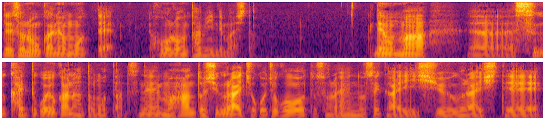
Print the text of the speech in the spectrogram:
で、そのお金を持って、放浪の旅に出ました。でもまあ、すぐ帰ってこようかなと思ったんですね。まあ半年ぐらいちょこちょこっとその辺の世界一周ぐらいして、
